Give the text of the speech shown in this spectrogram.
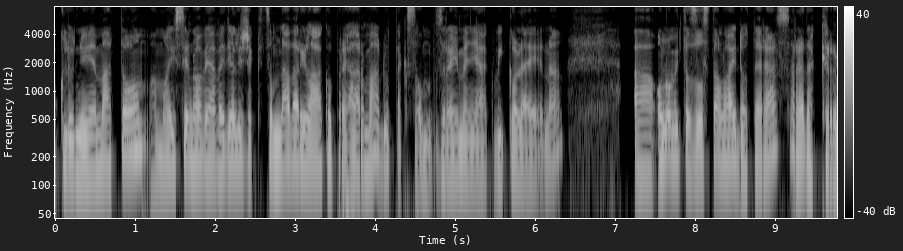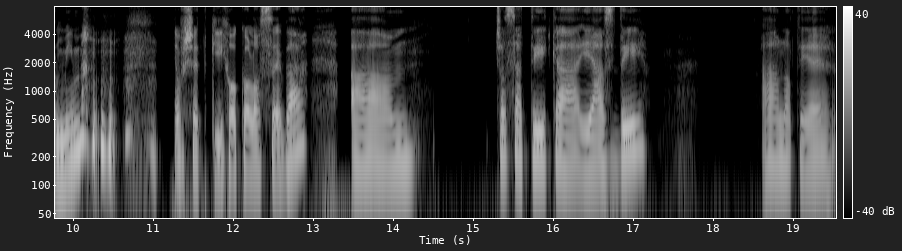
ukľudňuje ma to a moji synovia vedeli, že keď som navarila ako pre armádu, tak som zrejme nejak vykolejená. A ono mi to zostalo aj doteraz. Rada krmím všetkých okolo seba. A čo sa týka jazdy, áno, tie,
